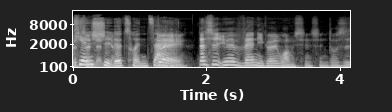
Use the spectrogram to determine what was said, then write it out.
天使的存在。对，但是因为 Vanny 跟王先生都是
